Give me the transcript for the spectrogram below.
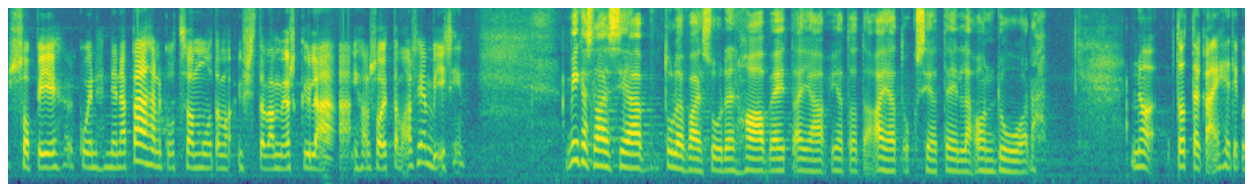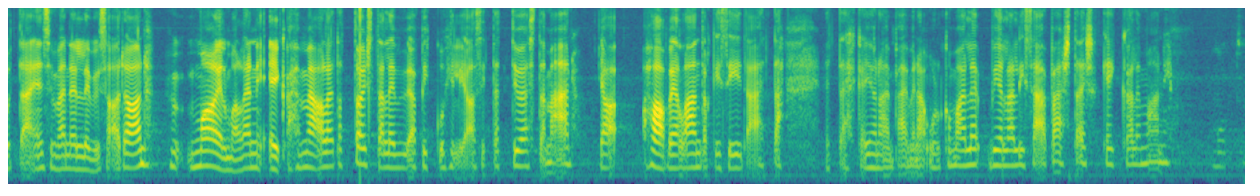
sopii kuin nenäpäähän kutsua muutama ystävä myös kylään ihan soittamaan siihen biisiin. Minkälaisia tulevaisuuden haaveita ja, ja tota, ajatuksia teillä on duona? No totta kai heti kun tämä ensimmäinen levy saadaan maailmalle, niin eiköhän me aleta toista levyä pikkuhiljaa sitten työstämään. Ja haaveillaan toki siitä, että, että ehkä jonain päivänä ulkomaille vielä lisää päästäisiin keikkailemaan. Niin. Mut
